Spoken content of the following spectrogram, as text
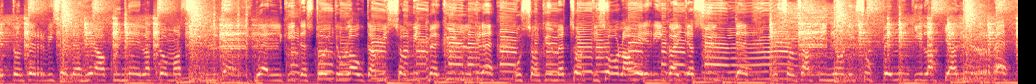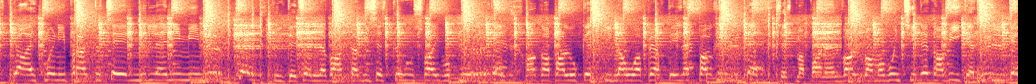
et on tervisele hea, kui neelata oma sülge. jälgides toidulauda, mis on mitmekülgne, kus on kümmet sorti soolaheeringaid ja sülte, kus on šampinjonisuppe, mingi lahja ja lürre ja ehk mõni praetud seen, mille nimi mürkel. küll teil selle vaatamisest kõhus vaibub mürgel, aga palukeski laua pealt ei läpa külge, sest ma panen valvama vuntsidega viiger hülge,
